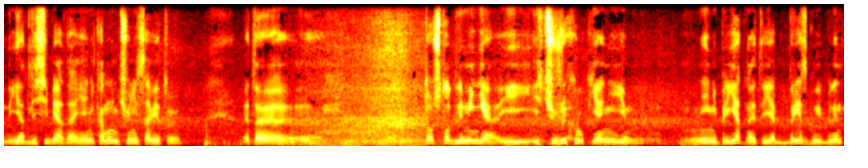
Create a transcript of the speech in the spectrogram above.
Я для себя, да, я никому ничего не советую. Это э, то, что для меня. И из чужих рук я не ем. Мне неприятно это, я брезгую, блин.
